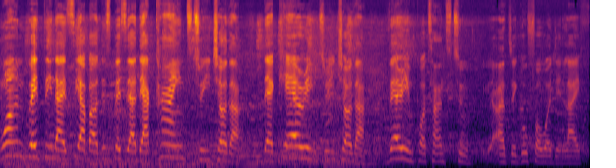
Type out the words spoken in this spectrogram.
One great thing that I see about this place is that they are kind to each other. They're caring to each other. Very important too as they go forward in life.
